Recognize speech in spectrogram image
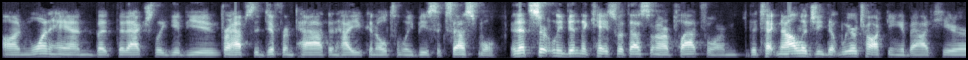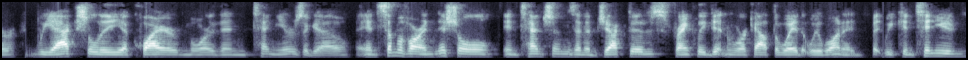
on one hand, but that actually give you perhaps a different path and how you can ultimately be successful. And that's certainly been the case with us on our platform. The technology that we're talking about here, we actually acquired more than 10 years ago. And some of our initial intentions and objectives, frankly, didn't work out the way that we wanted. But we continued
